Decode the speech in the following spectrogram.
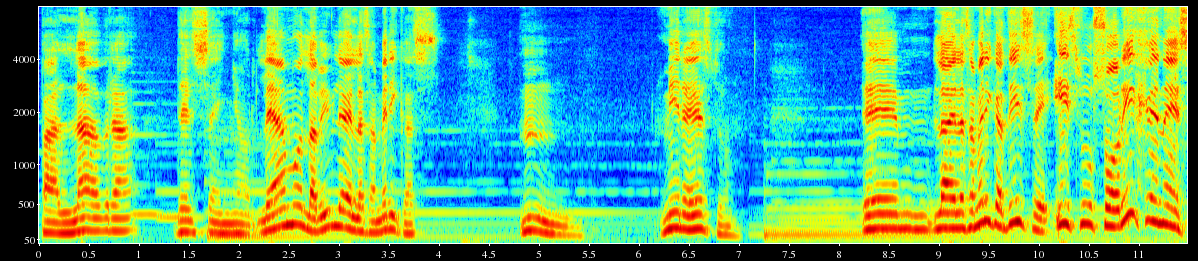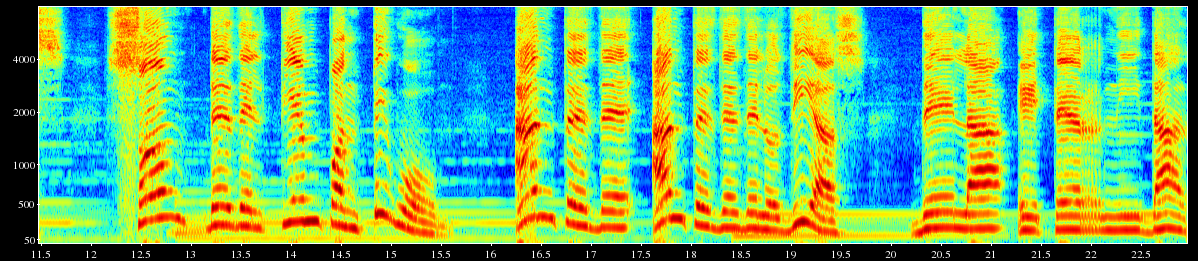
palabra del Señor. Leamos la Biblia de las Américas. Mm, mire esto. Em, la de las Américas dice, y sus orígenes son desde el tiempo antiguo, antes de, antes desde los días de la eternidad.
